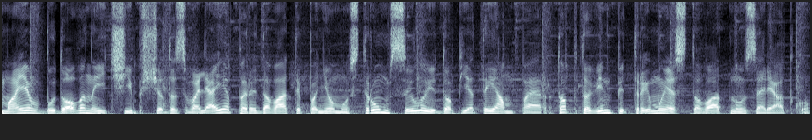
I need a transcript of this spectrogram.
має вбудований чіп, що дозволяє передавати по ньому струм силою до 5 ампер, тобто він підтримує 100 ватну зарядку.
